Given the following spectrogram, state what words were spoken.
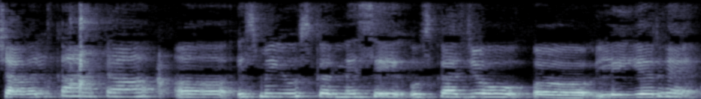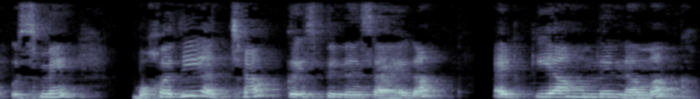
चावल का आटा इसमें यूज़ करने से उसका जो लेयर है, उसमें बहुत ही अच्छा क्रिस्पीनेस आएगा। ऐड किया हमने नमक।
